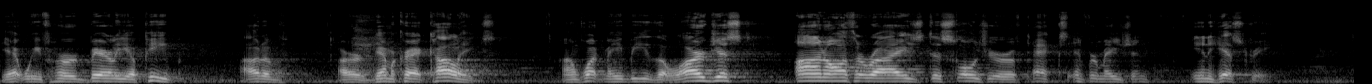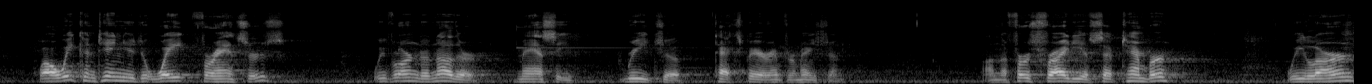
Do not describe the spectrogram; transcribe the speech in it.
Yet we've heard barely a peep out of our Democrat colleagues on what may be the largest unauthorized disclosure of tax information in history. While we continue to wait for answers, we've learned another massive breach of taxpayer information. On the first Friday of September, we learned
